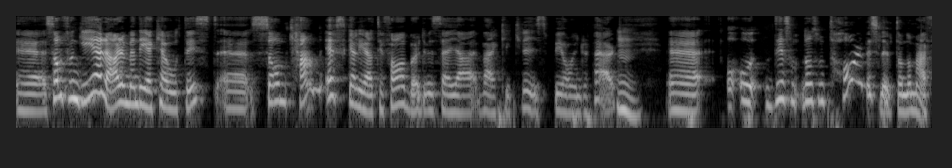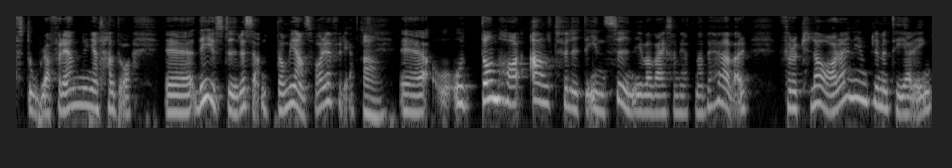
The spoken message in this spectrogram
Eh, som fungerar men det är kaotiskt. Eh, som kan eskalera till faber, det vill säga verklig kris beyond repair. Mm. Eh, och och det som, de som tar beslut om de här stora förändringarna då, eh, det är ju styrelsen. De är ansvariga för det. Eh, och, och de har allt för lite insyn i vad verksamheterna behöver för att klara en implementering.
